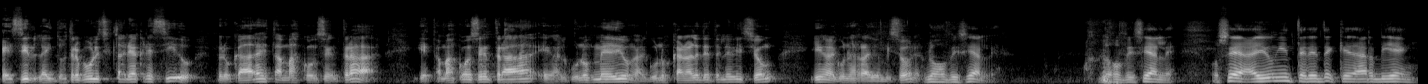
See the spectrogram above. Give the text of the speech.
Es decir, la industria publicitaria ha crecido, pero cada vez está más concentrada. Y está más concentrada en algunos medios, en algunos canales de televisión y en algunas radioemisoras. Los oficiales los oficiales. O sea, hay un interés de quedar bien.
